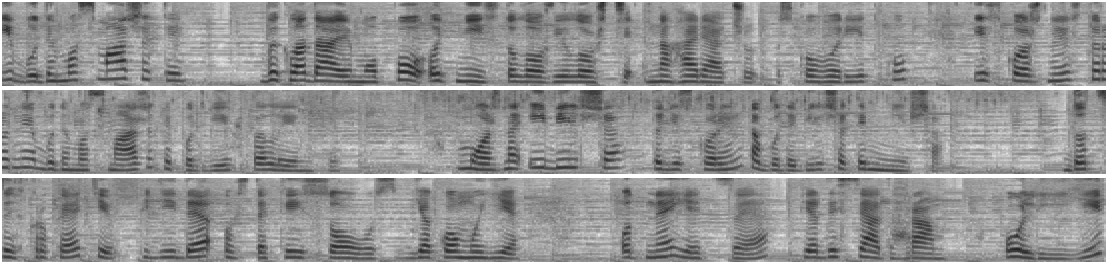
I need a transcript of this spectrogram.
і будемо смажити. Викладаємо по одній столовій ложці на гарячу сковорідку і з кожної сторони будемо смажити по 2 хвилинки. Можна і більше, тоді скоринка буде більше темніша. До цих крокетів підійде ось такий соус, в якому є одне яйце, 50 грам олії,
